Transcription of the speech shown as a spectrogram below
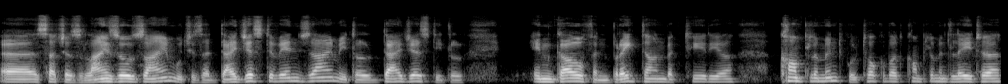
uh, such as lysozyme, which is a digestive enzyme. It'll digest, it'll engulf and break down bacteria. Complement, we'll talk about complement later.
